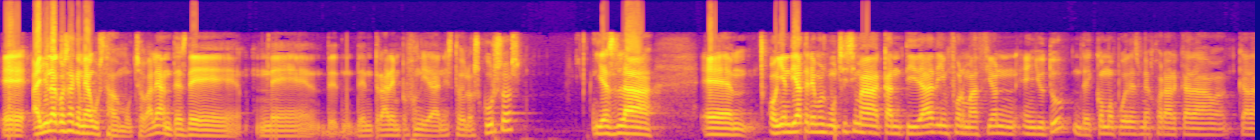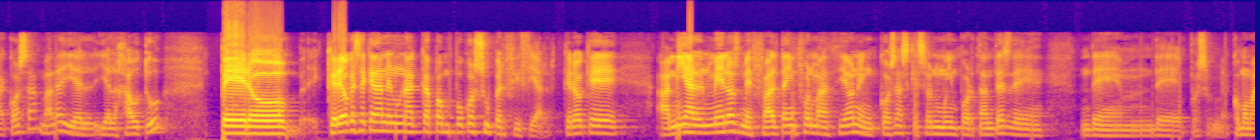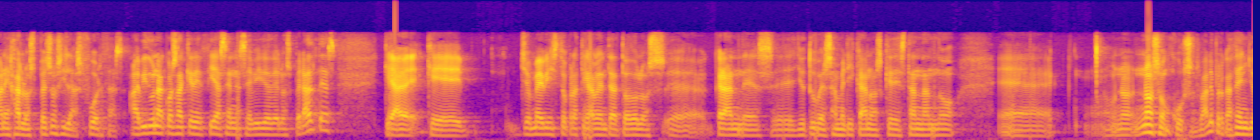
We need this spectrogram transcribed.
eh, hay una cosa que me ha gustado mucho, ¿vale? Antes de, entrar en profundidad en esto de los cursos, y es la... Eh, hoy en día tenemos muchísima cantidad de información en YouTube de cómo puedes mejorar cada, cosa, ¿vale? Y el, y el how to, pero creo que se quedan en una capa un poco superficial. Creo que a mí al menos me falta información en cosas que son muy importantes de, de, pues, cómo manejar los pesos y las fuerzas. Ha habido una cosa que decías en ese vídeo de los peraltes, que, que yo me he visto prácticamente a todos los eh, grandes eh, youtubers americanos que están dando, eh, no, son cursos, ¿vale? Pero que hacen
